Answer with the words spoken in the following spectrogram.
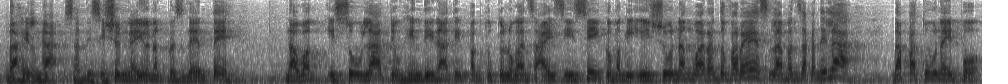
dahil nga sa desisyon ngayon ng Presidente na wag isulat yung hindi natin pagtutulungan sa ICC kung mag issue ng warrant of arrest laban sa kanila. Napatunay po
